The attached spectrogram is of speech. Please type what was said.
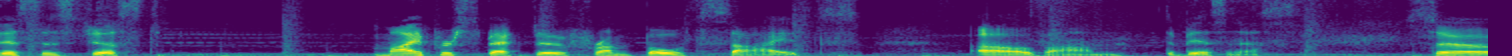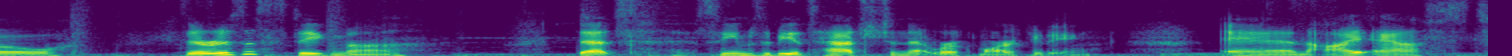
this is just my perspective from both sides of um, the business. So there is a stigma that seems to be attached to network marketing. And I asked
